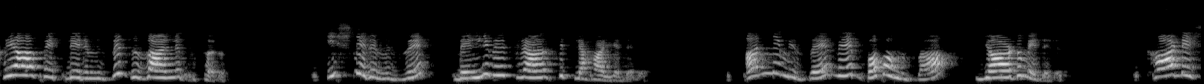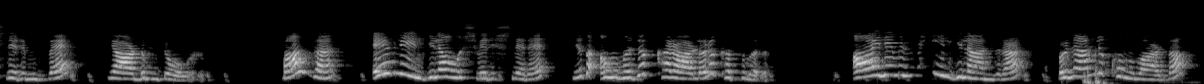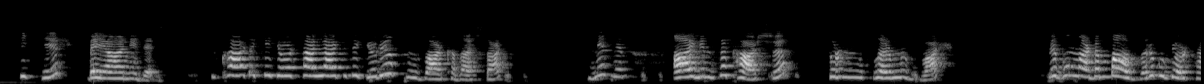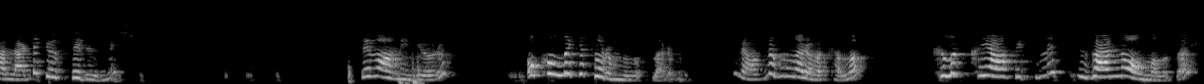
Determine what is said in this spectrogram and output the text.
Kıyafetlerimizi düzenli tutarız. İşlerimizi belli bir prensiple hallederiz. Annemize ve babamıza yardım ederiz. Kardeşlerimize yardımcı oluruz. Bazen evle ilgili alışverişlere ya da alınacak kararlara katılırız. Ailemizi ilgilendiren önemli konularda fikir beyan ederiz. Yukarıdaki görsellerde de görüyorsunuz arkadaşlar. Bizim ailemize karşı sorumluluklarımız var. Ve bunlardan bazıları bu görsellerde gösterilmiş. Devam ediyoruz. Okuldaki sorumluluklarımız. Biraz da bunlara bakalım. Kılık kıyafetimiz düzenli olmalıdır.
